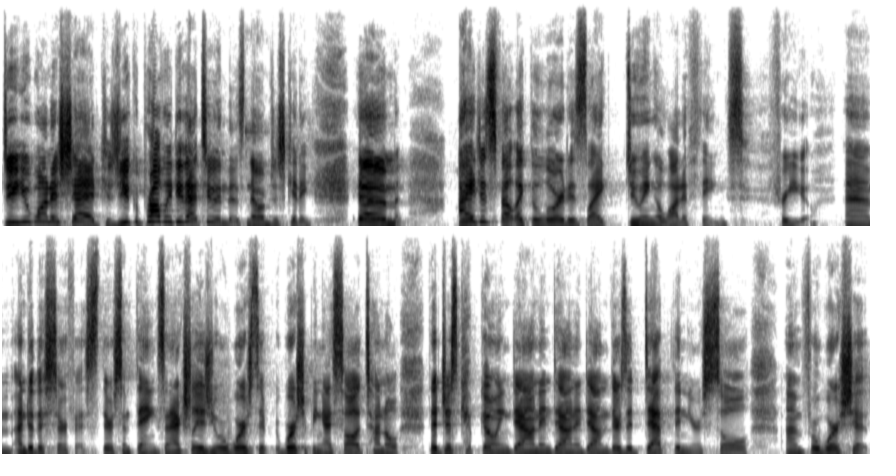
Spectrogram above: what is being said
do you want to shed? Because you could probably do that too in this. No, I'm just kidding. Um, I just felt like the Lord is like doing a lot of things for you. Um, under the surface, there's some things. And actually, as you were worship, worshiping, I saw a tunnel that just kept going down and down and down. There's a depth in your soul um, for worship.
